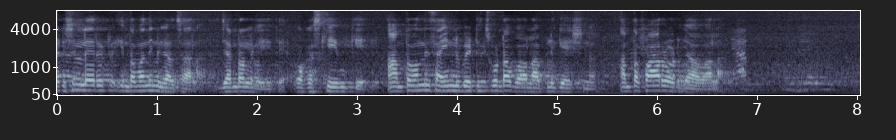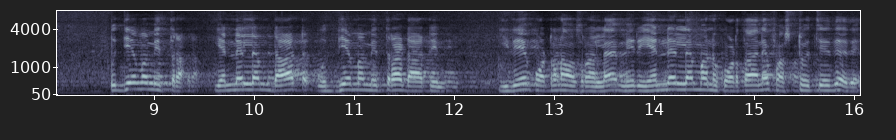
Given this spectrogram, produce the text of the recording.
అడిషనల్ డైరెక్టర్ ఇంతమందిని కలసాలి జనరల్గా అయితే ఒక స్కీమ్కి అంతమంది సైన్లు పెట్టించుకుంటా పోవాలి అప్లికేషన్ అంత ఫార్వర్డ్ కావాలా? ఉద్యమ మిత్ర ఎన్ఎల్ఎం డాట్ ఉద్యమ మిత్ర డాట్ ఇన్ ఇదేం కొట్టడం అవసరం లే. మీరు ఎన్ఎల్ఎం అని కొడతానే ఫస్ట్ వచ్చేది అదే.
